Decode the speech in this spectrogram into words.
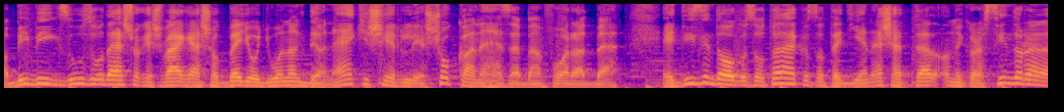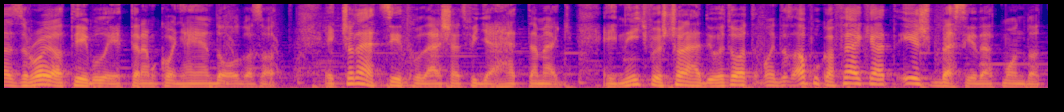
A bibik, zúzódások és vágások begyógyulnak, de a lelkisérülés sokkal nehezebben forrad be. Egy Disney dolgozó találkozott egy ilyen esettel, amikor a Cinderella's Royal Table étterem konyháján dolgozott. Egy család széthullását figyelhette meg. Egy négyfős család ült ott, majd az apuka felkelt és beszédet mondott.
